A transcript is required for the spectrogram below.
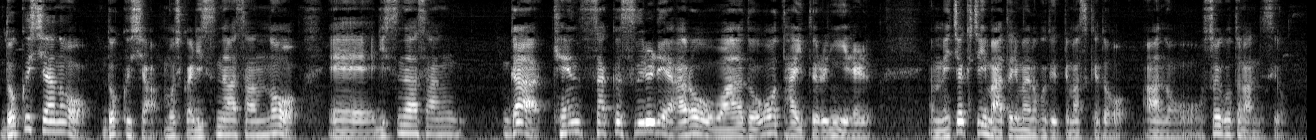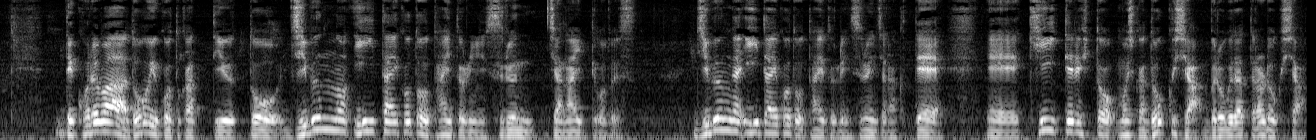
読者の、読者、もしくはリスナーさんの、えー、リスナーさんが検索するであろうワードをタイトルに入れる。めちゃくちゃ今当たり前のこと言ってますけど、あの、そういうことなんですよ。で、これはどういうことかっていうと、自分の言いたいことをタイトルにするんじゃないってことです。自分が言いたいことをタイトルにするんじゃなくて、えー聞いてる人、もしくは読者、ブログだったら読者、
